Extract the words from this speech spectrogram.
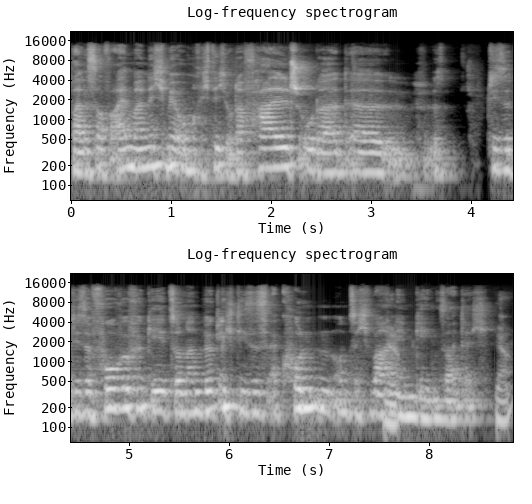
weil es auf einmal nicht mehr um richtig oder falsch oder äh, diese, diese Vorwürfe geht, sondern wirklich dieses Erkunden und sich wahrnehmen ja. gegenseitig. Ja.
